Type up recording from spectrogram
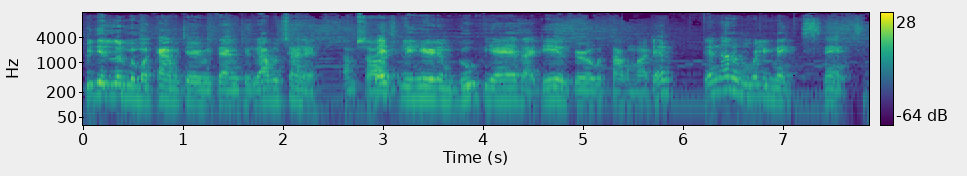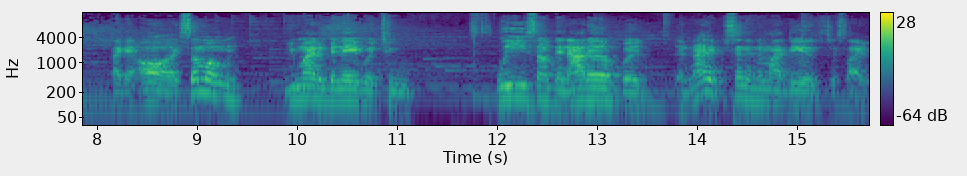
we did a little bit more commentary with that one because I was trying to I'm sorry. basically hear them goofy ass ideas girl was talking about. Them, then none of them really make sense, like at all. Like some of them, you might have been able to squeeze something out of, but the ninety percent of them ideas just like.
